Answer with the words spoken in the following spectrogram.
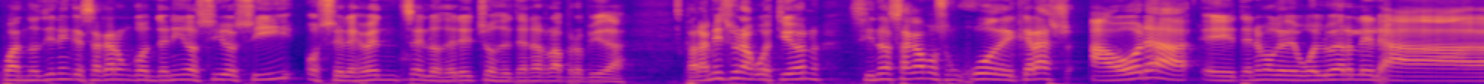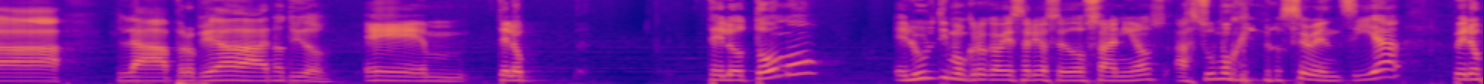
cuando tienen que sacar un contenido sí o sí o se les vencen los derechos de tener la propiedad. Para mí es una cuestión, si no sacamos un juego de Crash ahora, eh, tenemos que devolverle la, la propiedad a Naughty Dog. Eh, te lo. Te lo tomo. El último creo que había salido hace dos años. Asumo que no se vencía. Pero,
